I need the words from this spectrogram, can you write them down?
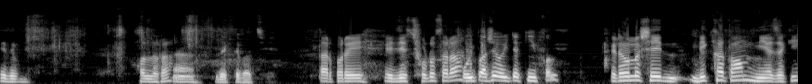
এই দেখুন ফল ধরা হ্যাঁ দেখতে পাচ্ছি। তারপরে এই যে ছোট চারা ওই পাশে ওইটা কি ফল? এটা হলো সেই বিখ্যাত আম মিয়াজাকি।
